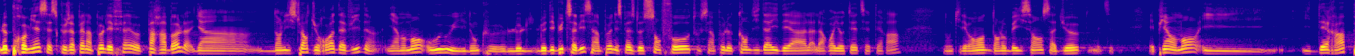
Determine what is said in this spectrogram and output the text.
Le premier, c'est ce que j'appelle un peu l'effet euh, parabole. Il y a dans l'histoire du roi David, il y a un moment où donc, euh, le, début de sa vie, c'est un peu une espèce de sans faute, où c'est un peu le candidat idéal à la royauté, etc. Donc il est vraiment dans l'obéissance à Dieu. Et puis à un moment, il, dérape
